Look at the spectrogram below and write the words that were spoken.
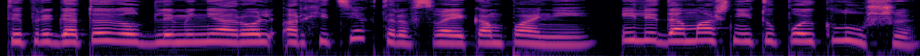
Ты приготовил для меня роль архитектора в своей компании или домашней тупой клуши?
